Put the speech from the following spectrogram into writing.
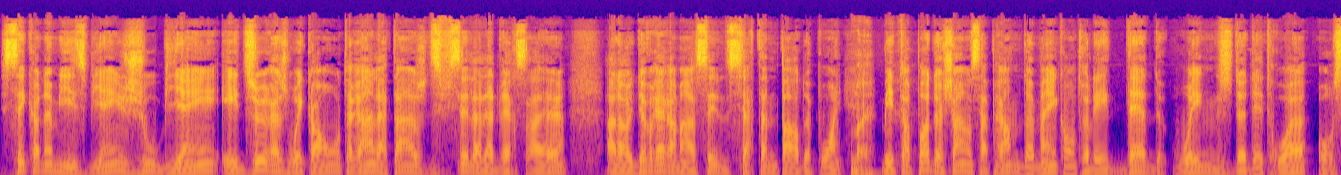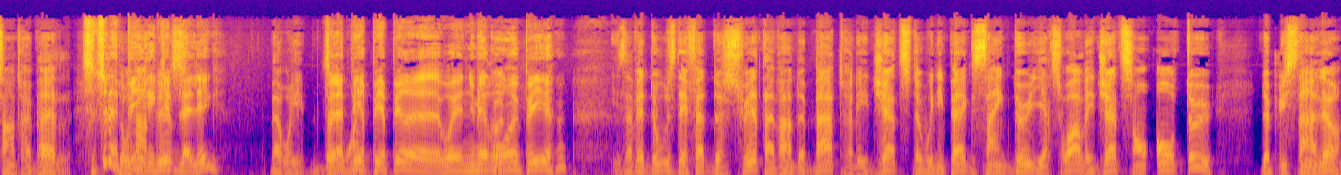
s'économise bien, joue bien, est dur à jouer contre, rend la tâche difficile à l'adversaire. Alors, il devrait ramasser une certaine part de points. Ouais. Mais t'as pas de chance à prendre demain contre les Dead Wings de Détroit au Centre Bell. C'est-tu la pire plus- équipe de la Ligue? Ben oui, C'est la pire, pire, pire, euh, ouais, numéro Écoute, un pire. Ils avaient 12 défaites de suite avant de battre les Jets de Winnipeg 5-2 hier soir. Les Jets sont honteux depuis ce temps-là.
